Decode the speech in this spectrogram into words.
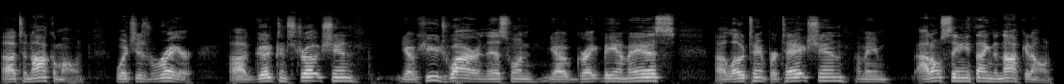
uh, to knock them on, which is rare. Uh, good construction, you know, huge wire in this one. You know, great BMS, uh, low temp protection. I mean, I don't see anything to knock it on.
